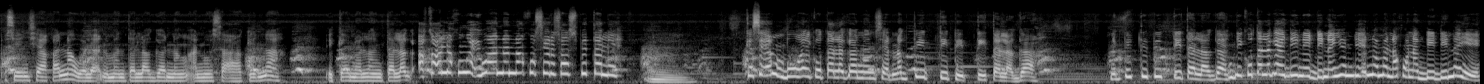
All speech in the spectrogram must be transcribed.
Pasensya ka na. Wala naman talaga ng ano sa akin na. Ikaw na lang talaga. Akala ko nga iwanan ako, sir, sa ospital eh. Mm. Kasi ang buhay ko talaga nun, sir, nag 50-50 talaga. Nag 50-50 talaga. Hindi ko talaga dinidinay yun. Hindi naman ako nagdidinay eh.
